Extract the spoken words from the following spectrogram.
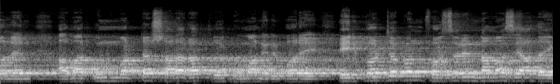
বলেন, আমার উম্মতটা সারা রাত্র ঘুমানোর পরে, এরপর যখন ফজরের নামাজে আদায়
